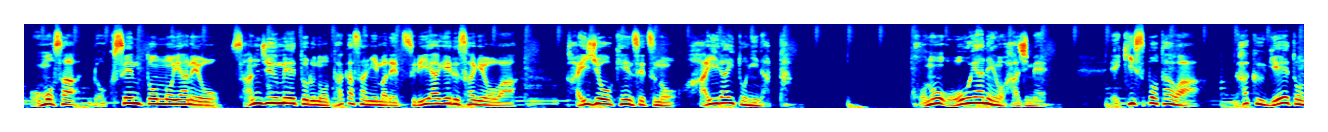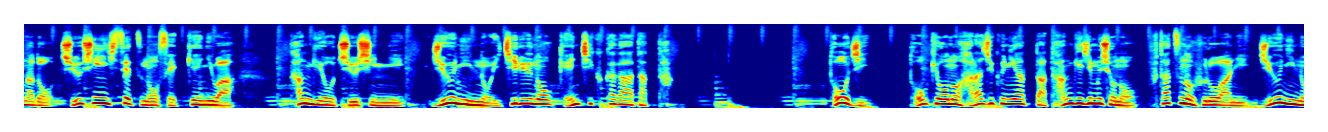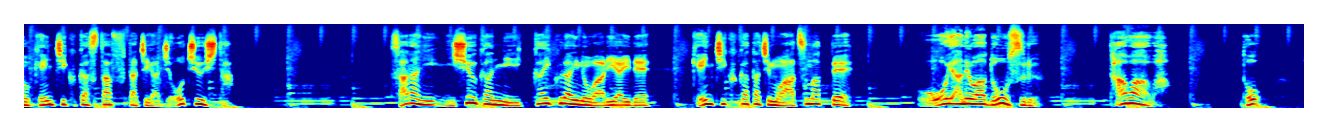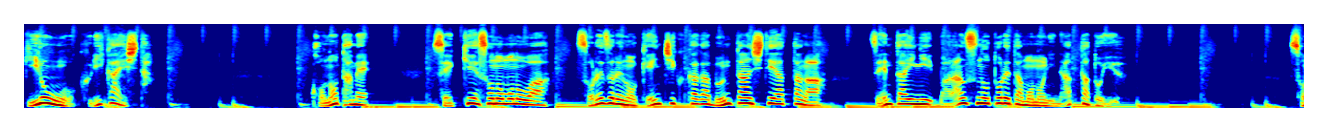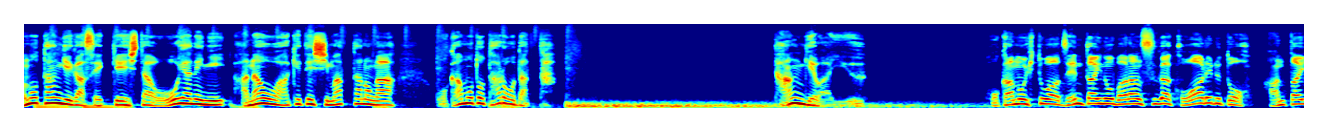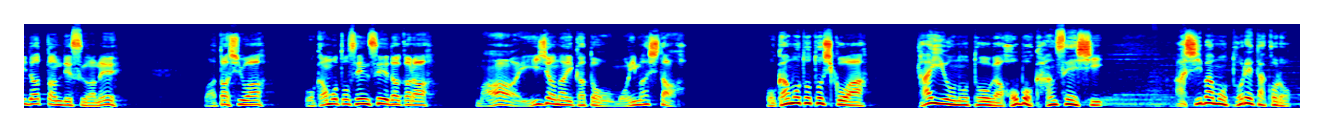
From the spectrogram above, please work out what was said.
重さ6000トンの屋根を30メートルの高さにまで吊り上げる作業は会場建設のハイライトになった。この大屋根をはじめ、エキスポタワー、各ゲートなど中心施設の設計には丹下を中心に10人の一流の建築家が当たった。当時、東京の原宿にあった丹下事務所の2つのフロアに10人の建築家スタッフたちが常駐した。さらに2週間に1回くらいの割合で建築家たちも集まって、大屋根はどうするタワーはと議論を繰り返した。このため、設計そのものはそれぞれの建築家が分担してやったが、全体にバランスの取れたものになったという。その丹下が設計した大屋根に穴を開けてしまったのが岡本太郎だった。丹下は言う。他の人は全体のバランスが壊れると反対だったんですがね。私は岡本先生だから、まあいいじゃないかと思いました。岡本敏子は太陽の塔がほぼ完成し、足場も取れた頃、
